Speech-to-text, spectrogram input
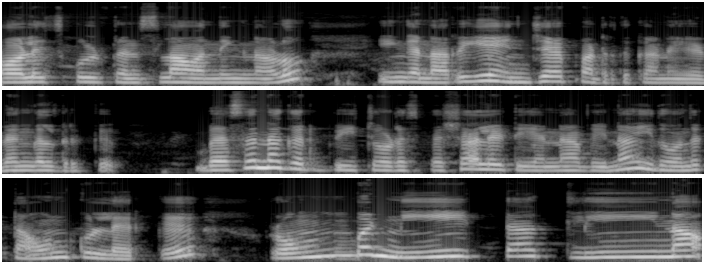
காலேஜ் ஸ்கூல் ஃப்ரெண்ட்ஸ்லாம் வந்தீங்கனாலும் இங்கே நிறைய என்ஜாய் பண்ணுறதுக்கான இடங்கள் இருக்குது பெசநகர் பீச்சோட ஸ்பெஷாலிட்டி என்ன அப்படின்னா இது வந்து டவுனுக்குள்ளே இருக்குது ரொம்ப நீட்டாக க்ளீனாக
